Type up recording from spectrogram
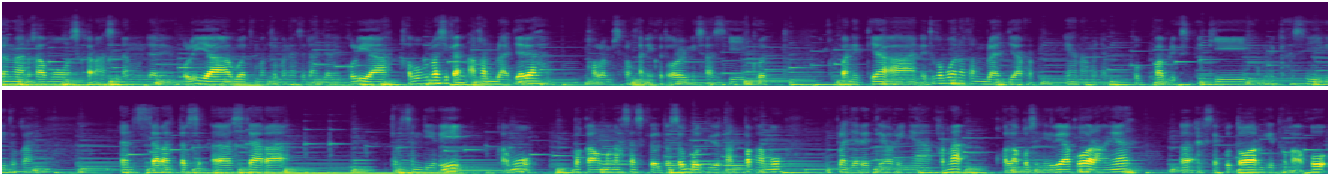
dengan kamu sekarang sedang menjalani kuliah buat teman-teman yang sedang jalan kuliah kamu pun pasti kan akan belajar ya. Kalau misalkan ikut organisasi ikut kepanitiaan itu kamu kan akan belajar yang namanya public speaking komunikasi gitu kan. Dan secara uh, secara tersendiri kamu bakal mengasah skill tersebut gitu tanpa kamu mempelajari teorinya. Karena kalau aku sendiri aku orangnya uh, eksekutor gitu. Aku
